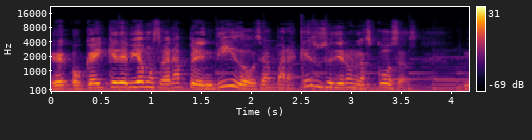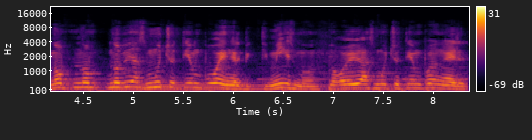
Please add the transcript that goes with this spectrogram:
eh, ok, qué debíamos haber aprendido, o sea, para qué sucedieron las cosas. No, no, no vivas mucho tiempo en el victimismo, no vivas mucho tiempo en el,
